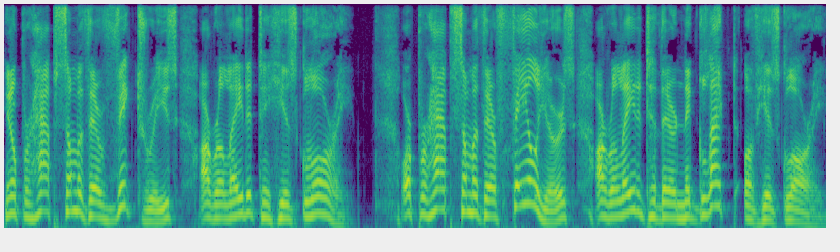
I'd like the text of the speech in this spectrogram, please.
You know, perhaps some of their victories are related to his glory, or perhaps some of their failures are related to their neglect of his glory.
